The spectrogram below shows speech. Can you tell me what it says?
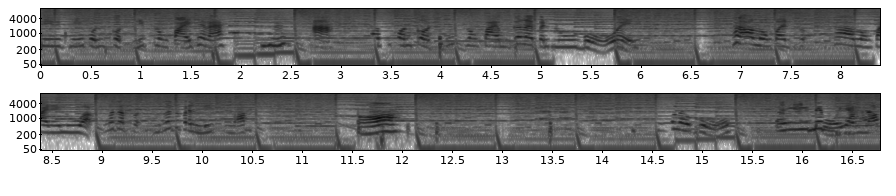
มีมีคนกดลิฟต์ลงไปใช่ไหมอือฮึอะพอคนกดลิฟต์ลงไปมันก็เลยเป็นรูโบเว้ยถ้าเราลงไปถ้าเราลงไปในรูอะมันก็จะเป็นมันก็จะเป็นลิฟต์เนาะอ๋อมันก็เลยโบตอนนี้ไม่โบโบยังเนาะ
